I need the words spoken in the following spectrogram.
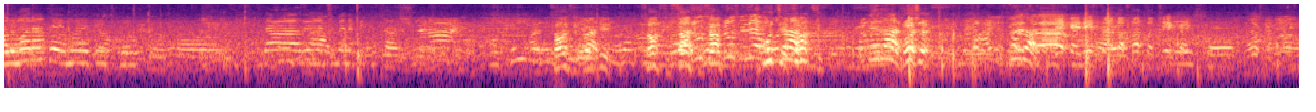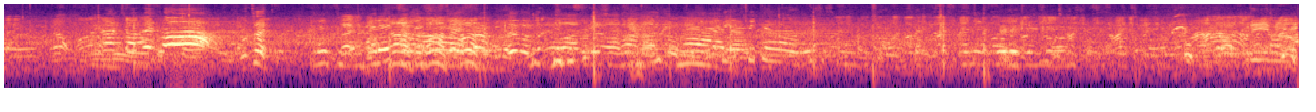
ali morate, ići grupu. Da, znači mene biti Sašu. Sansi, dođi ti. Sansi, Sansi, Sansi. Uci, Sansi. Može. Čekaj, ne sada, sada čekaj. Može, ne ostane. Bravo. Igrača, Veso! Uci. Reci, reci. Ne, pitao, više smo Premijer,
